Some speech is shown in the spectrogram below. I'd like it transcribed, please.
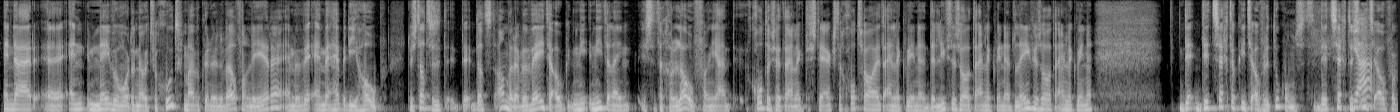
En, daar, en nee, we worden nooit zo goed. Maar we kunnen er wel van leren. En we, en we hebben die hoop. Dus dat is het, dat is het andere. We weten ook, niet, niet alleen is het een geloof van... ja, God is uiteindelijk de sterkste. God zal uiteindelijk winnen. De liefde zal uiteindelijk winnen. Het leven zal uiteindelijk winnen. Di- dit zegt ook iets over de toekomst. Dit zegt dus Ja. iets over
